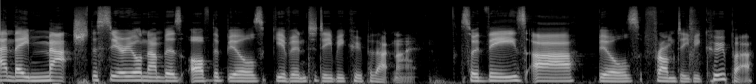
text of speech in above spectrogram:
and they match the serial numbers of the bills given to DB Cooper that night. So these are bills from DB Cooper.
